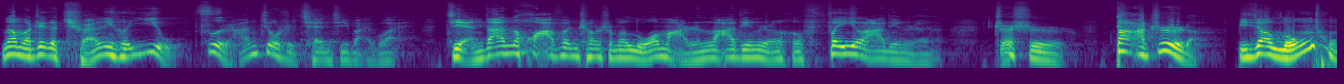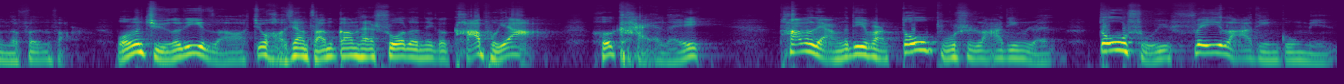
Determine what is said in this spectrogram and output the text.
那么这个权利和义务自然就是千奇百怪。简单的划分成什么罗马人、拉丁人和非拉丁人，这是大致的比较笼统的分法。我们举个例子啊，就好像咱们刚才说的那个卡普亚和凯雷，他们两个地方都不是拉丁人，都属于非拉丁公民，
